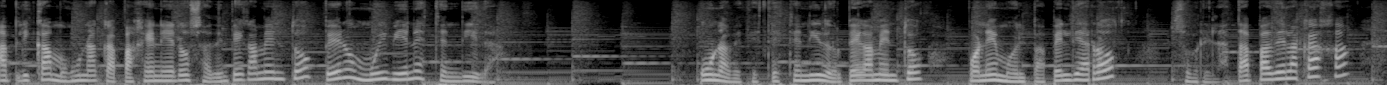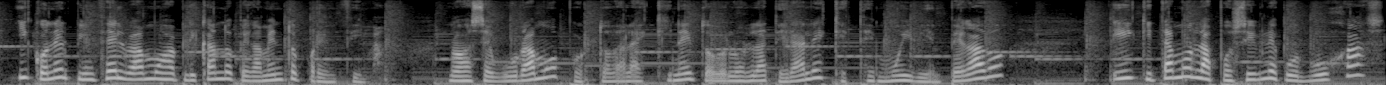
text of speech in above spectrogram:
aplicamos una capa generosa de pegamento pero muy bien extendida. Una vez esté extendido el pegamento ponemos el papel de arroz sobre la tapa de la caja y con el pincel vamos aplicando pegamento por encima. Nos aseguramos por toda la esquina y todos los laterales que esté muy bien pegado y quitamos las posibles burbujas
